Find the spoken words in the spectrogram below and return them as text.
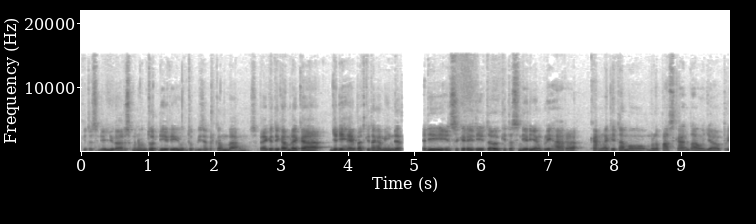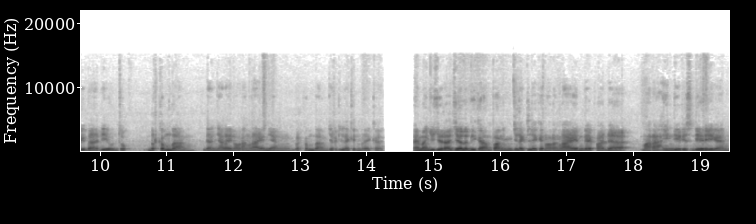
Kita sendiri juga harus menuntut diri untuk bisa berkembang supaya ketika mereka jadi hebat kita nggak minder. Jadi insecurity itu kita sendiri yang pelihara karena kita mau melepaskan tanggung jawab pribadi untuk berkembang dan nyalain orang lain yang berkembang jelek-jelekin mereka. Memang jujur aja lebih gampang jelek-jelekin orang lain daripada marahin diri sendiri kan?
